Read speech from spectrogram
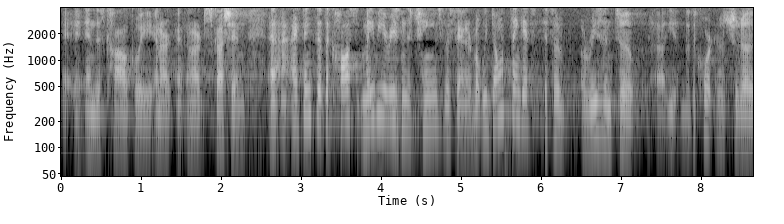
in this colloquy in our in our discussion. And I, I think that the cost may be a reason to change the standard, but we don't think it's it's a, a reason to uh, that the court should. Uh,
